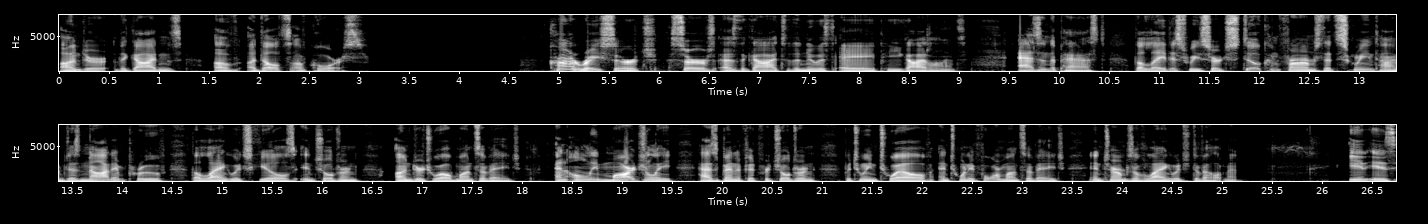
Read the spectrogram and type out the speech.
under the guidance of adults, of course. Current research serves as the guide to the newest AAP guidelines. As in the past, the latest research still confirms that screen time does not improve the language skills in children under 12 months of age, and only marginally has benefit for children between 12 and 24 months of age in terms of language development. It is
